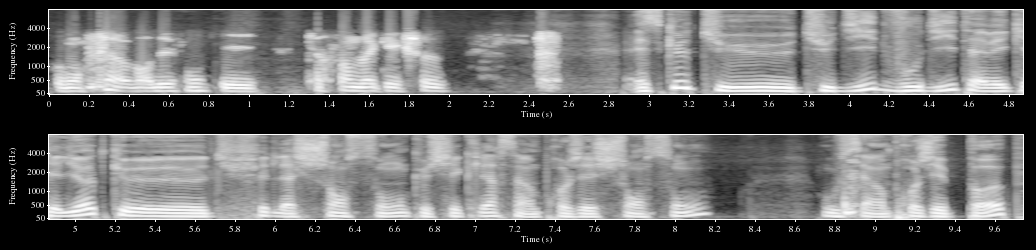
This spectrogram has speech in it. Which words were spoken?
commencer à avoir des sons qui, ressemblent à quelque chose. Est-ce que tu, tu dites, vous dites avec Elliot que tu fais de la chanson, que chez Claire c'est un projet chanson ou c'est un projet pop?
